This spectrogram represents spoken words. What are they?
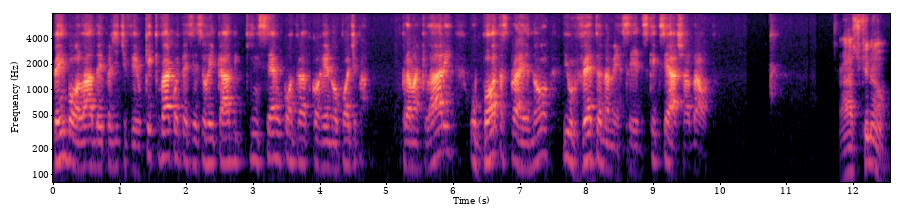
bem bolado aí para a gente ver o que, que vai acontecer se o Ricardo, que encerra o contrato com a Renault, pode ir para a McLaren, o Bottas para a Renault e o Vettel na Mercedes. O que, que você acha, Adalto? Acho que não.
